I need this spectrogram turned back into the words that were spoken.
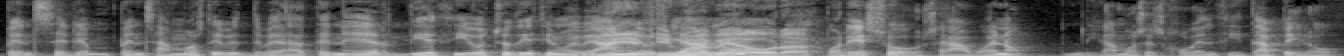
pensamos debe, deberá tener 18, 19 años. 19 ahora. Por eso, o sea, bueno, digamos es jovencita, pero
